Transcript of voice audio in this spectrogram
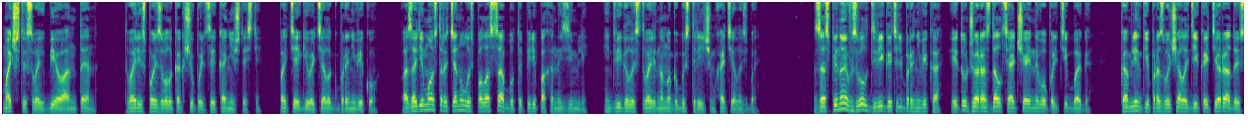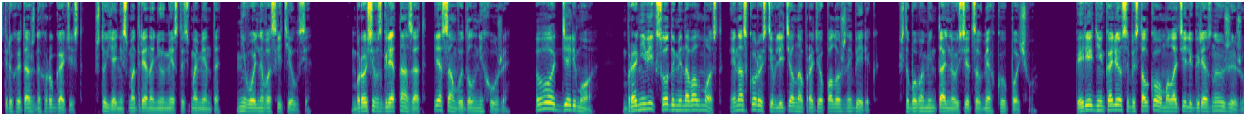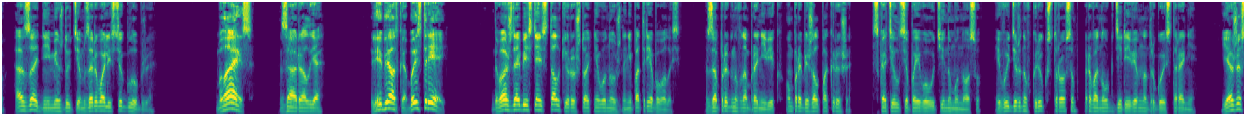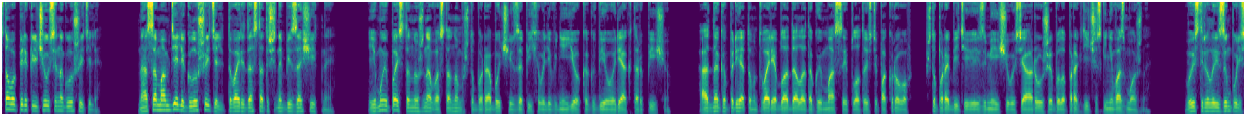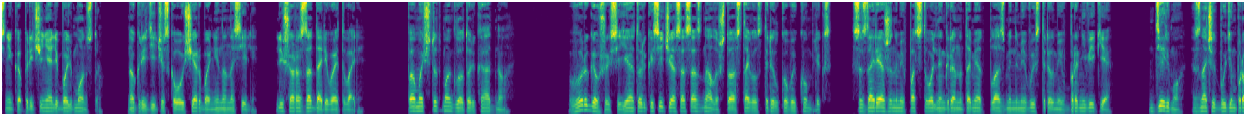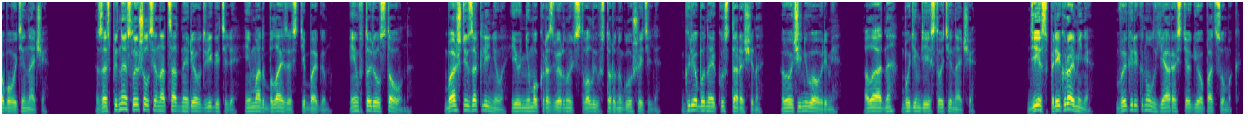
Мачты своих биоантенн тварь использовала как щупальца и конечности, подтягивая тело к броневику. Позади монстра тянулась полоса, будто перепаханной земли, и двигалась тварь намного быстрее, чем хотелось бы. За спиной взвыл двигатель броневика, и тут же раздался отчаянный вопль Тибега. В камлинке прозвучала дикая тирада из трехэтажных ругательств, что я, несмотря на неуместность момента, невольно восхитился. Бросив взгляд назад, я сам выдал не хуже. Вот дерьмо. Броневик сода миновал мост и на скорости влетел на противоположный берег, чтобы моментально усеться в мягкую почву. Передние колеса бестолково молотили грязную жижу, а задние, между тем, зарывались все глубже. «Блайс!» заорал я. «Лебедка, быстрей!» Дважды объяснять сталкеру, что от него нужно, не потребовалось. Запрыгнув на броневик, он пробежал по крыше, скатился по его утиному носу и, выдернув крюк с тросом, рванул к деревьям на другой стороне. Я же снова переключился на глушителя. На самом деле глушитель — тварь достаточно беззащитная. Ему и пасть-то нужна в основном, чтобы рабочие запихивали в нее, как в биореактор, пищу. Однако при этом тварь обладала такой массой и плотностью покровов, что пробить ее из имеющегося оружия было практически невозможно. Выстрелы из импульсника причиняли боль монстру, но критического ущерба не наносили, лишь разодаривая твари. Помочь тут могло только одно. Выругавшись, я только сейчас осознала, что оставил стрелковый комплекс со заряженными в подствольный гранатомет плазменными выстрелами в броневике. Дерьмо, значит, будем пробовать иначе. За спиной слышался надсадный рев двигателя и мат Блайза с тибегом. Им вторил Стоун. Башню заклинило, и он не мог развернуть стволы в сторону глушителя. Грёбаная кустарощина. Очень вовремя. Ладно, будем действовать иначе. «Дис, прикрой меня!» — выкрикнул я, расстегивая подсумок.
